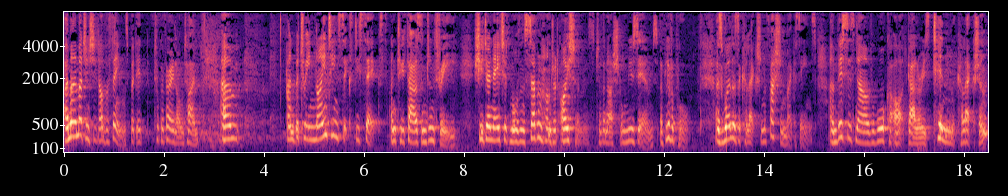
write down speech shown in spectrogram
I imagine she did other things, but it took a very long time. Um, and between 1966 and 2003, she donated more than 700 items to the National Museums of Liverpool, as well as a collection of fashion magazines. And this is now the Walker Art Gallery's Tinne collection.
